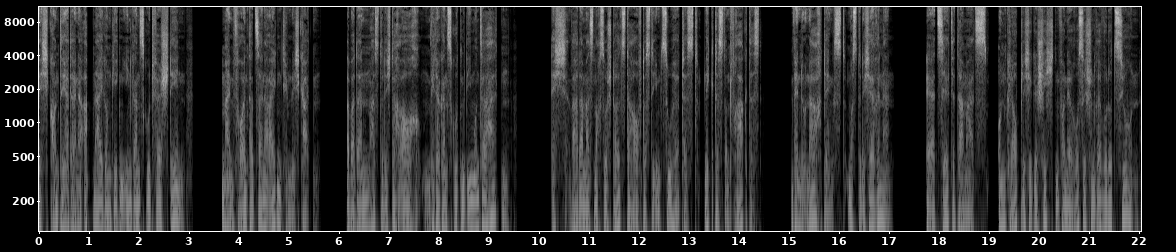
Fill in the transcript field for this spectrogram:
Ich konnte ja deine Abneigung gegen ihn ganz gut verstehen. Mein Freund hat seine Eigentümlichkeiten. Aber dann hast du dich doch auch wieder ganz gut mit ihm unterhalten. Ich war damals noch so stolz darauf, dass du ihm zuhörtest, nicktest und fragtest. Wenn du nachdenkst, musst du dich erinnern. Er erzählte damals unglaubliche Geschichten von der russischen Revolution,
